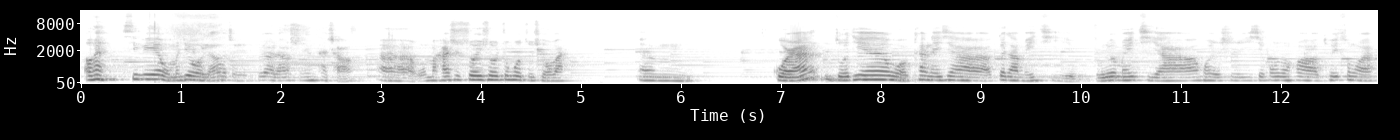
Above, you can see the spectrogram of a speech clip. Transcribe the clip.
OK，CBA 我们就聊到这里，不要聊时间太长。呃，我们还是说一说中国足球吧。嗯，果然，昨天我看了一下各大媒体、主流媒体啊，或者是一些公众号推送啊，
